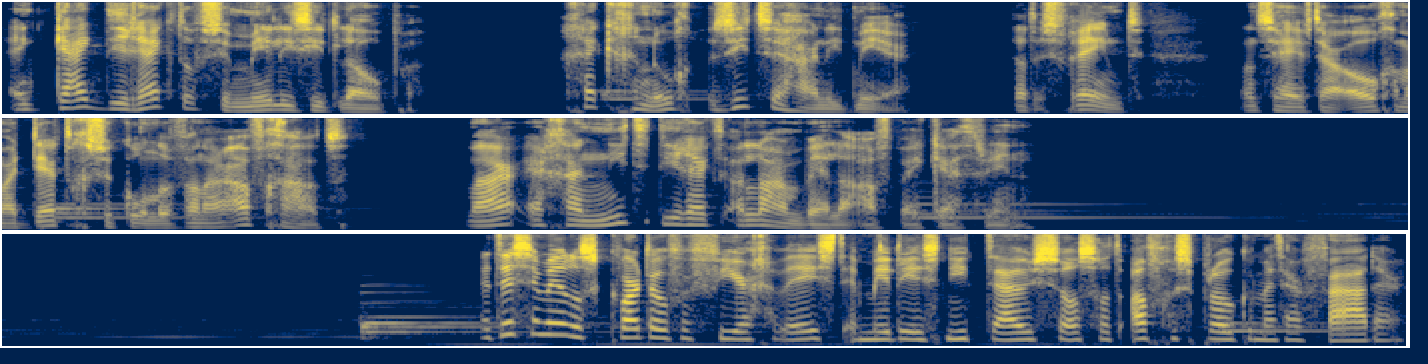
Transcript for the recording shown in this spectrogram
en kijkt direct of ze Millie ziet lopen. Gek genoeg ziet ze haar niet meer. Dat is vreemd, want ze heeft haar ogen maar 30 seconden van haar afgehad. Maar er gaan niet direct alarmbellen af bij Catherine. Het is inmiddels kwart over vier geweest en Millie is niet thuis zoals ze had afgesproken met haar vader.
